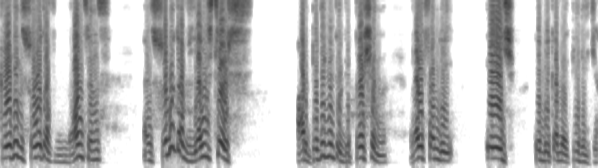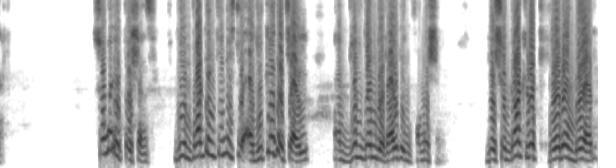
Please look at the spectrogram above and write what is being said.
creating so much of nonsense and so much of youngsters are getting into depression right from the age they become a teenager. So many patients. The important thing is to educate a child and give them the right information. They should not look here and there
